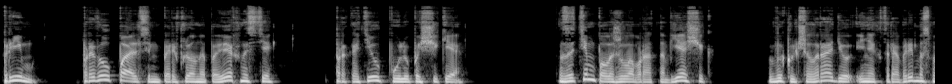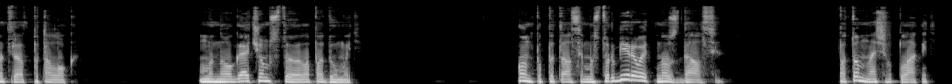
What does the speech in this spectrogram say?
Прим провел пальцем по рифленой поверхности, прокатил пулю по щеке. Затем положил обратно в ящик, выключил радио и некоторое время смотрел в потолок. Много о чем стоило подумать. Он попытался мастурбировать, но сдался. Потом начал плакать.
